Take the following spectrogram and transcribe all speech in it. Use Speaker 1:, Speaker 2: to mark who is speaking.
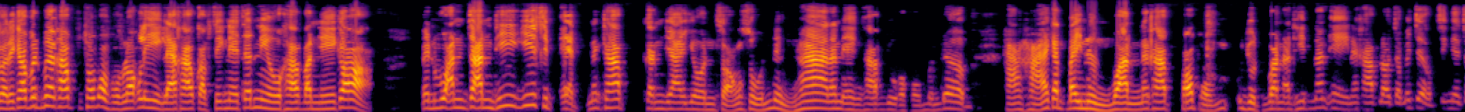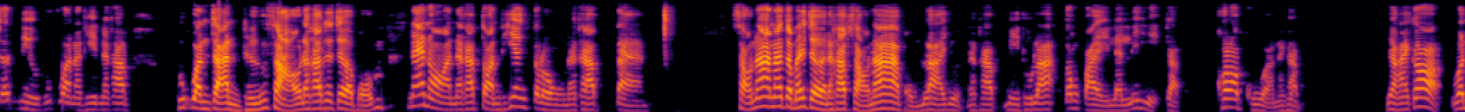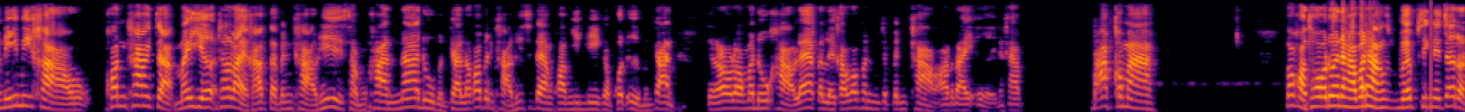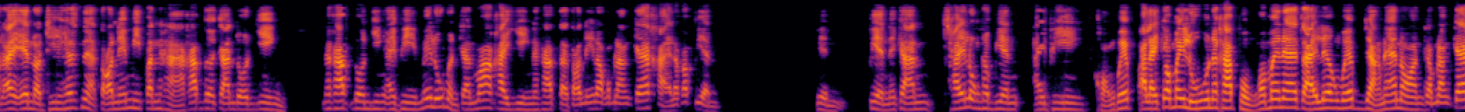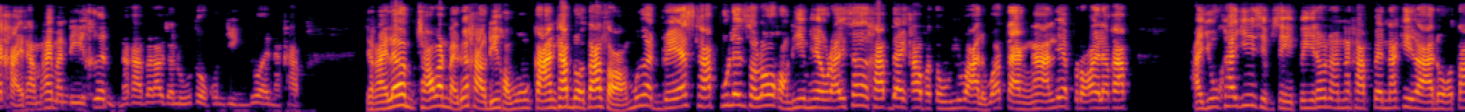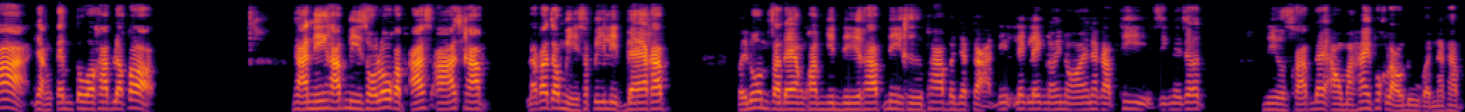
Speaker 1: สวัสดีครับเพื่อนๆครับชมกับผมล็อกลีอีกแล้วครับกับ Signature New ครับ วันนี้ก็เป็นวันจันทร์ที่ 21 นะครับ กันยายน 2015 นั่นเองครับ อยู่กับผมเหมือนเดิม ห่างหายกันไปหนึ่งวันนะครับ เพราะผมหยุดวันอาทิตย์นั่นเองนะครับ เราจะไม่เจอกับ Signature New ทุกวันอาทิตย์นะครับ ทุกวันจันทร์ถึงเสาร์นะครับ จะเจอผมแน่นอนนะครับ ตอนเที่ยงตรงนะครับ แต่เสาร์หน้าน่าจะไม่เจอนะครับ เสาร์หน้าผมลาหยุดนะครับ มีธุระต้องไปแรลลี่กับครอบครัวนะครับ อย่างไรก็วันนี้มีข่าวค่อนข้างจะไม่เยอะเท่าไหร่ครับ แต่เป็นข่าวที่สำคัญน่าดูเหมือนกัน แล้วก็เป็นข่าวที่แสดงความยินดีกับคนอื่นเหมือนกันเดี๋ยวเราลองมาดูข่าวแรกกันเลยครับ ว่ามันจะเป็นข่าวอะไรเอ่ยนะครับปั๊บเข้ามาต้องขอโทษด้วยนะครับ ว่าทางเว็บ signature.in.th เนี่ยตอนนี้มีปัญหาครับ โดยการโดนยิงนะครับ โดนยิง IP ไม่รู้เหมือนกันว่าใครยิงนะครับ แต่ตอนนี้เรากำลังแก้ไขแล้วก็เปลี่ยน เปลี่ยน ปลี่ยนในการใช้ลงทะเบียน IP ของเว็บอะไรก็ไม่รู้นะครับ ผมก็ไม่แน่ใจเรื่องเว็บอย่างแน่นอนกำลังแก้ไขทำให้มันดีขึ้นนะครับ แล้วเราจะรู้ตัวคนยิงด้วยนะครับยังไงเริ่มเช้าวันใหม่ด้วยข่าวดีของวงการครับ Dota 2เมื่อเดรสครับ ผู้เล่นโซโล่ของทีม Hellraiser ครับ ได้เข้าประตูวิวาหรือว่าแต่งงานเรียบร้อยแล้วครับ อายุแค่ 24 ปีเท่านั้นนะครับ เป็นนักกีฬาโดตาอย่างเต็มตัวครับ แล้วก็ งานนี้ครับมีโซโล่กับอาร์ a r ครับแล้วก็เจ้าหมีสปิริตแบร์ครับ ไปร่วมแสดงความยินดีครับ นี่คือภาพบรรยากาศนิดเล็ก ๆ น้อยๆนะครับ ที่ Signature News ครับ ได้เอามาให้พวกเราดูกันนะครับ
